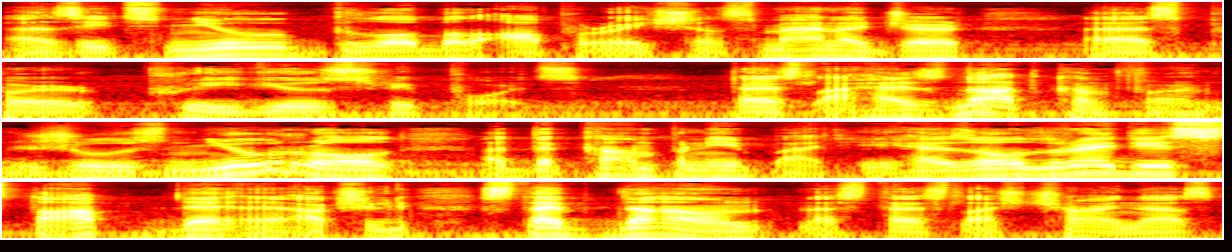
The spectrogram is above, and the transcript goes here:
as its new global operations manager, as per previous reports. Tesla has not confirmed Zhu's new role at the company, but he has already stopped actually stepped down as Tesla's China's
